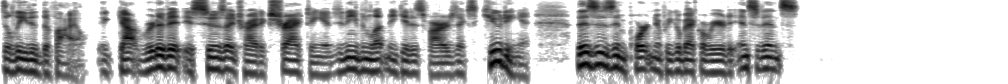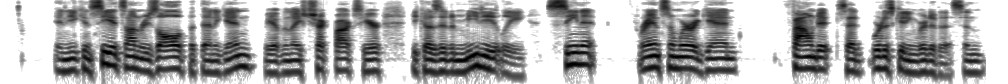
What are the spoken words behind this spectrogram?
deleted the file. It got rid of it as soon as I tried extracting it. It didn't even let me get as far as executing it. This is important if we go back over here to incidents. And you can see it's unresolved, but then again, we have a nice checkbox here because it immediately seen it, ransomware again, found it, said, we're just getting rid of this, and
